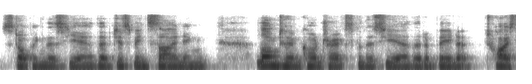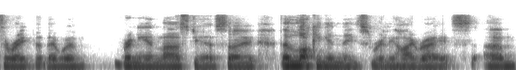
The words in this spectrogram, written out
stopping this year. They've just been signing long-term contracts for this year that have been at twice the rate that they were bringing in last year. So they're locking in these really high rates. Um,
